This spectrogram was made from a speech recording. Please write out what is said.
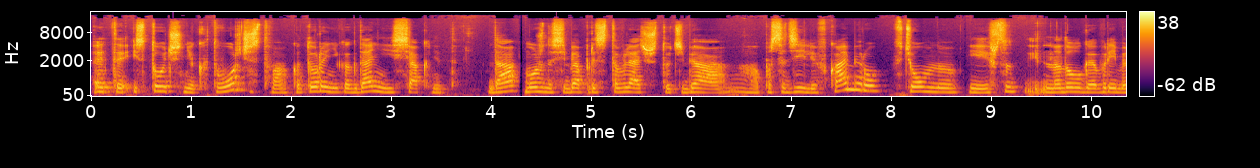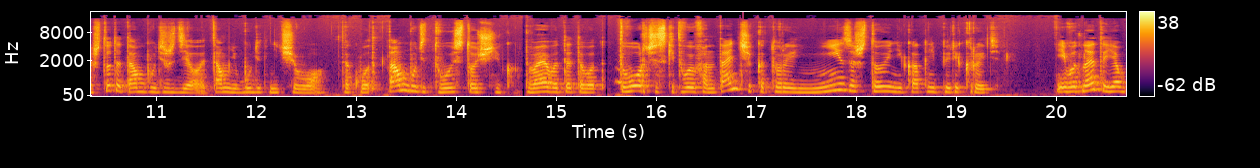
Это источник творчества, который никогда не иссякнет да, можно себя представлять, что тебя а, посадили в камеру, в темную, и что на долгое время что ты там будешь делать, там не будет ничего. Так вот, там будет твой источник, твоя вот это вот творческий твой фонтанчик, который ни за что и никак не перекрыть. И вот на это я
